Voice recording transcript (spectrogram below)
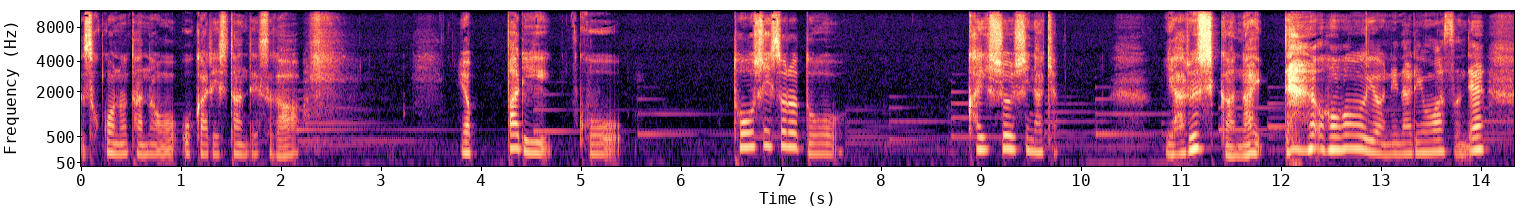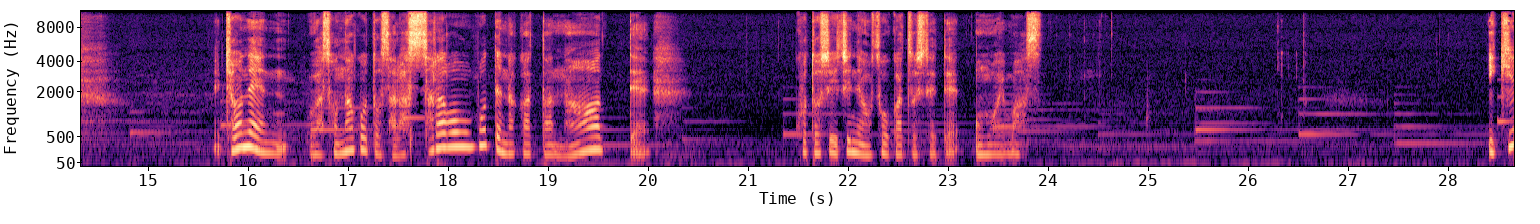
そこの棚をお借りしたんですがやっぱりこう投資すると回収しなきゃやるしかないって思うようになりますね。去年はそんなことさらさら思ってなかったなって今年1年を総括してて思います。勢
